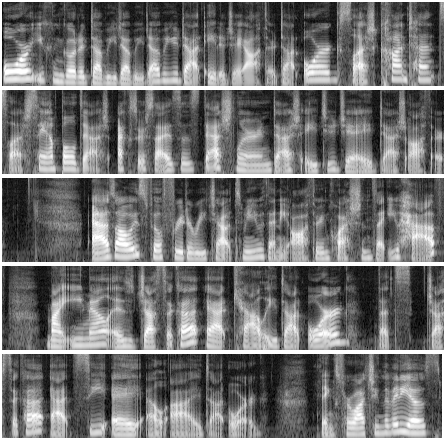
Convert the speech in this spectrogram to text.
or you can go to www.a2jauthor.org slash content slash sample dash exercises dash learn dash a2j dash author. As always, feel free to reach out to me with any authoring questions that you have. My email is jessica at cali.org. That's jessica at cali.org. Thanks for watching the videos.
